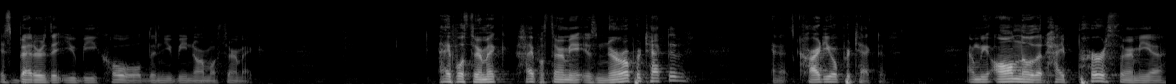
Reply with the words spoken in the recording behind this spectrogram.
it's better that you be cold than you be normothermic. Hypothermic, hypothermia is neuroprotective and it's cardioprotective. And we all know that hyperthermia,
